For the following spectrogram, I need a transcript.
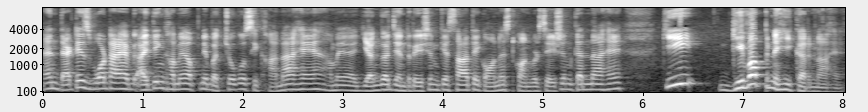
and that is what I I think हमें अपने बच्चों को सिखाना है। हमें यंगर जनरेशन के साथ एक ऑनेस्ट कॉन्वर्सेशन करना है कि गिव अप नहीं करना है।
